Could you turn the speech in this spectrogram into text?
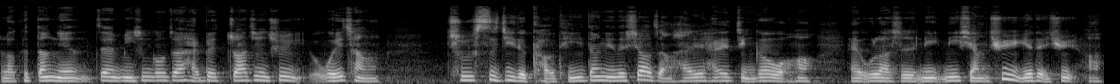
老柯当年在明星公专还被抓进去围场出四季的考题，当年的校长还还警告我哈，哎，吴老师，你你想去也得去哈，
